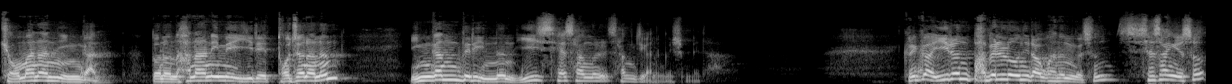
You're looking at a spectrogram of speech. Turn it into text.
교만한 인간 또는 하나님의 일에 도전하는 인간들이 있는 이 세상을 상징하는 것입니다. 그러니까 이런 바벨론이라고 하는 것은 세상에서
